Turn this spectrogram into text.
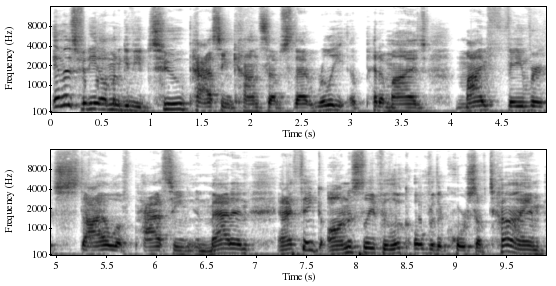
In this video, I'm going to give you two passing concepts that really epitomize my favorite style of passing in Madden. And I think, honestly, if we look over the course of time,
